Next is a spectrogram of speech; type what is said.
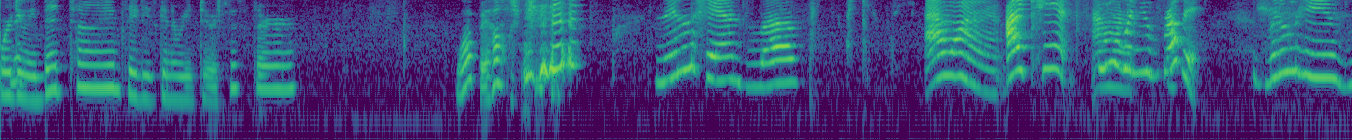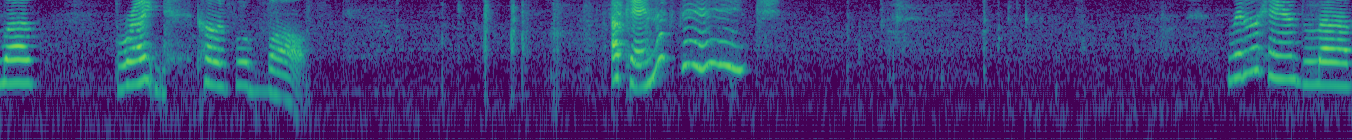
We're doing bedtime. Sadie's gonna read to her sister. What, Bill? Little hands love. I can't see. I want it. I can't see when you rub it. Little hands love bright, colorful balls. Okay, next page. Little hands love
